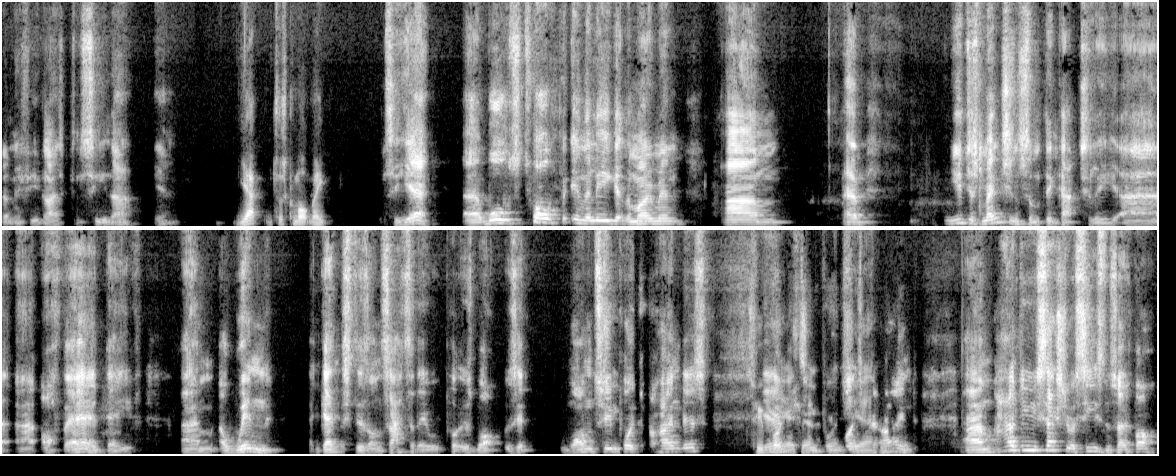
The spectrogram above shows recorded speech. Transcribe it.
Don't know if you guys can see that. Yeah. Yep, just come up, mate. So yeah, Uh, Wolves 12th in the league at the moment. Um, uh, you just mentioned something actually uh, uh, off air, Dave. Um, a win against us on Saturday will put us what was it one, two points behind us? Two Yeah, points. yeah, yeah. two points, Points yeah. behind. Um, how do you assess your season so far?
